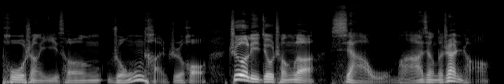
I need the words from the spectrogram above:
铺上一层绒毯之后，这里就成了下午麻将的战场。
